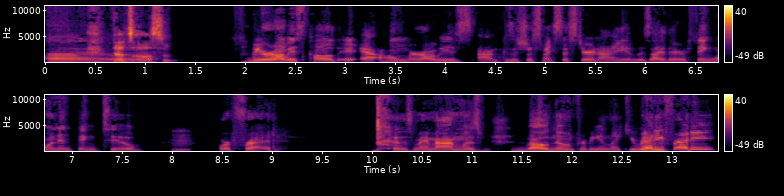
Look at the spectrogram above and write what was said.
uh, that's awesome. We were always called at home. We're always um because it's just my sister and I. It was either thing one and thing two, mm. or Fred, because my mom was well known for being like, "You ready, Freddie?"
